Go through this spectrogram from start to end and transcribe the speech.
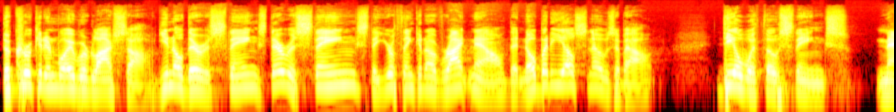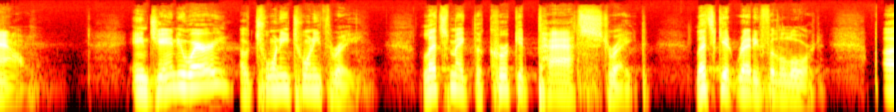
The crooked and wayward lifestyle. You know there is things, there is things that you're thinking of right now that nobody else knows about. Deal with those things now. In January of 2023, let's make the crooked path straight. Let's get ready for the Lord. Uh,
